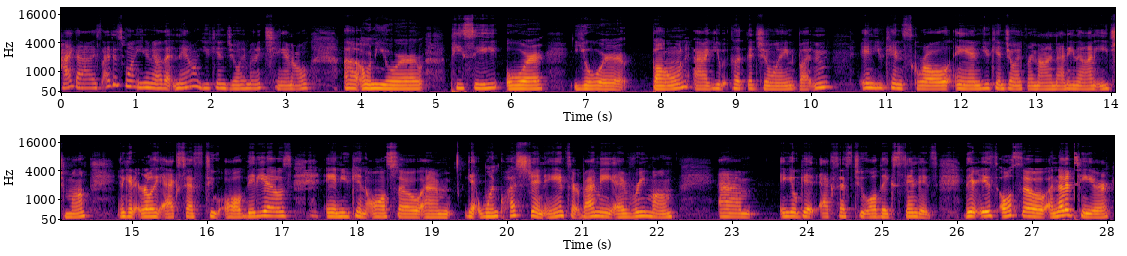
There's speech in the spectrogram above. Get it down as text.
Hi guys, I just want you to know that now you can join my channel uh, on your PC or your phone. Uh, you would click the join button and you can scroll and you can join for $9.99 each month and get early access to all videos. And you can also um, get one question answered by me every month. Um, and you'll get access to all the extendeds. There is also another tier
